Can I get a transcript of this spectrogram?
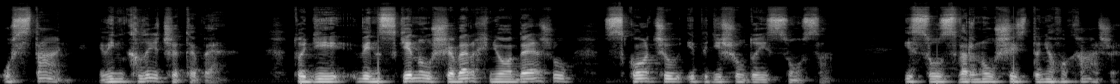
устань, Він кличе тебе. Тоді він, скинувши верхню одежу, скочив і підійшов до Ісуса. Ісус, звернувшись до нього, каже,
